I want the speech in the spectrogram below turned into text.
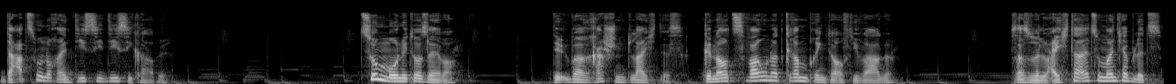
Dazu noch ein DC-DC-Kabel. Zum Monitor selber, der überraschend leicht ist. Genau 200 Gramm bringt er auf die Waage. Ist also leichter als so mancher Blitz.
